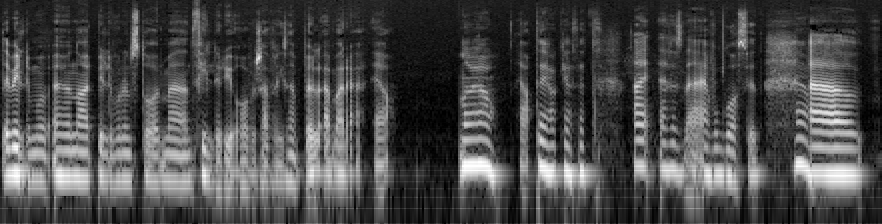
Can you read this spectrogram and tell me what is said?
Det bildet, hun har et bilde hvor hun står med en filleri over seg, f.eks. Jeg bare Ja. Å ja. Ja. Det har ikke jeg sett. Nei, jeg synes, jeg får gåsehud. Ja. Uh,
